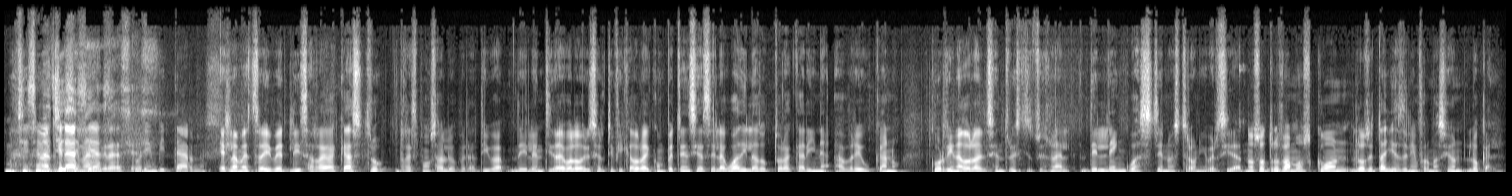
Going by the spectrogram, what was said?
Muchísimas, gracias, por invitarnos. Es la maestra Ivette Lizarraga Castro, responsable operativa de la entidad evaluadora y certificadora de competencias de la UAD y la doctora Karina Abreu Cano, coordinadora del Centro Institucional de Lenguas de nuestra universidad. Nosotros vamos con los detalles de la información local.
